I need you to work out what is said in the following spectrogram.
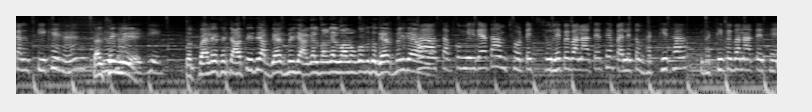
कल सीखे हैं। कल सीख हाँ, लिए? जी। तो पहले से चाहती थी अब गैस मिल जाए अगल बगल वालों को भी तो गैस मिल गया हाँ सबको मिल गया था हम छोटे चूल्हे पे बनाते थे पहले तो भट्टी था भट्टी पे बनाते थे।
